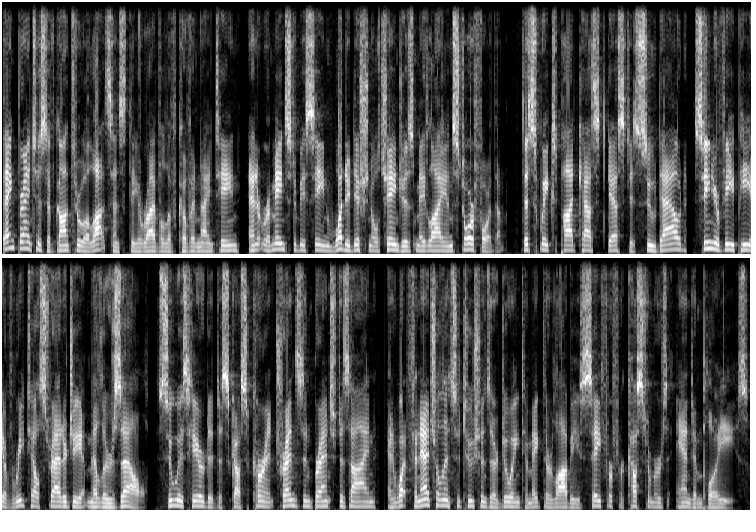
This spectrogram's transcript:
Bank branches have gone through a lot since the arrival of COVID 19, and it remains to be seen what additional changes may lie in store for them. This week's podcast guest is Sue Dowd, Senior VP of Retail Strategy at Miller Zell. Sue is here to discuss current trends in branch design and what financial institutions are doing to make their lobbies safer for customers and employees.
